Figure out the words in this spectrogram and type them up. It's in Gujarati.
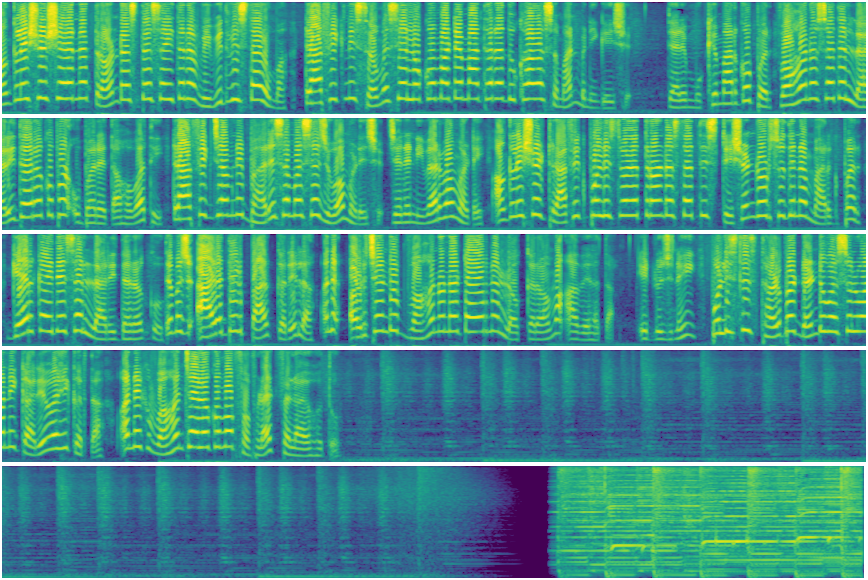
અંકલેશ્વર શહેરના ત્રણ રસ્તા સહિતના વિવિધ વિસ્તારોમાં ટ્રાફિકની સમસ્યા લોકો માટે માથાના દુખાવા સમાન બની ગઈ છે. ત્યારે મુખ્ય માર્ગો પર વાહનો સાથે લારી ધારકો પણ ઊભા રહેતા હોવાથી ટ્રાફિક જામની ભારે સમસ્યા જોવા મળે છે, જેને નિવારવા માટે અંકલેશ્વર ટ્રાફિક પોલીસ દ્વારા ત્રણ રસ્તાથી સ્ટેશન રોડ સુધીના માર્ગ પર ગેરકાયદેસર લારી ધારકો તેમજ આડેધડ પાર્ક કરેલા અને અડચણરૂપ વાહનોના ટાયરને લોક કરવામાં આવ્યા હતા. એટલું જ નહીં, પોલીસથી સ્થળ પર દંડ વસૂલવાની કાર્યવાહી કરતા અનેક વાહન ચાલકોમાં ફફડાટ ફેલાયો હતો.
